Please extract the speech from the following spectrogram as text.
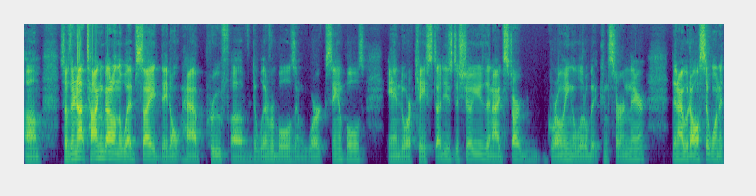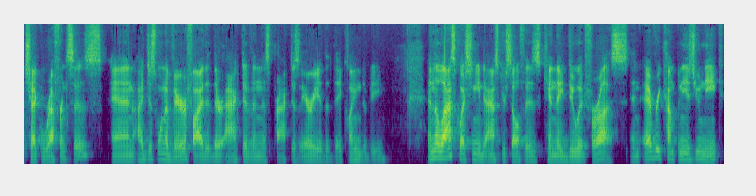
Um, so if they're not talking about on the website, they don't have proof of deliverables and work samples and or case studies to show you, then I'd start growing a little bit concerned there. Then I would also want to check references and I just want to verify that they're active in this practice area that they claim to be. And the last question you need to ask yourself is, can they do it for us? And every company is unique.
